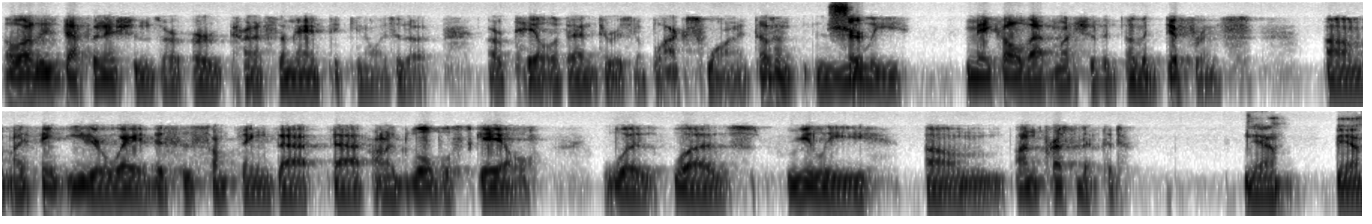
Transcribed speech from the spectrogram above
a lot of these definitions are, are kind of semantic. You know, is it a, a tail event or is it a black swan? It doesn't sure. really make all that much of a, of a difference. Um, I think either way, this is something that that on a global scale was was really um, unprecedented. Yeah, yeah.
